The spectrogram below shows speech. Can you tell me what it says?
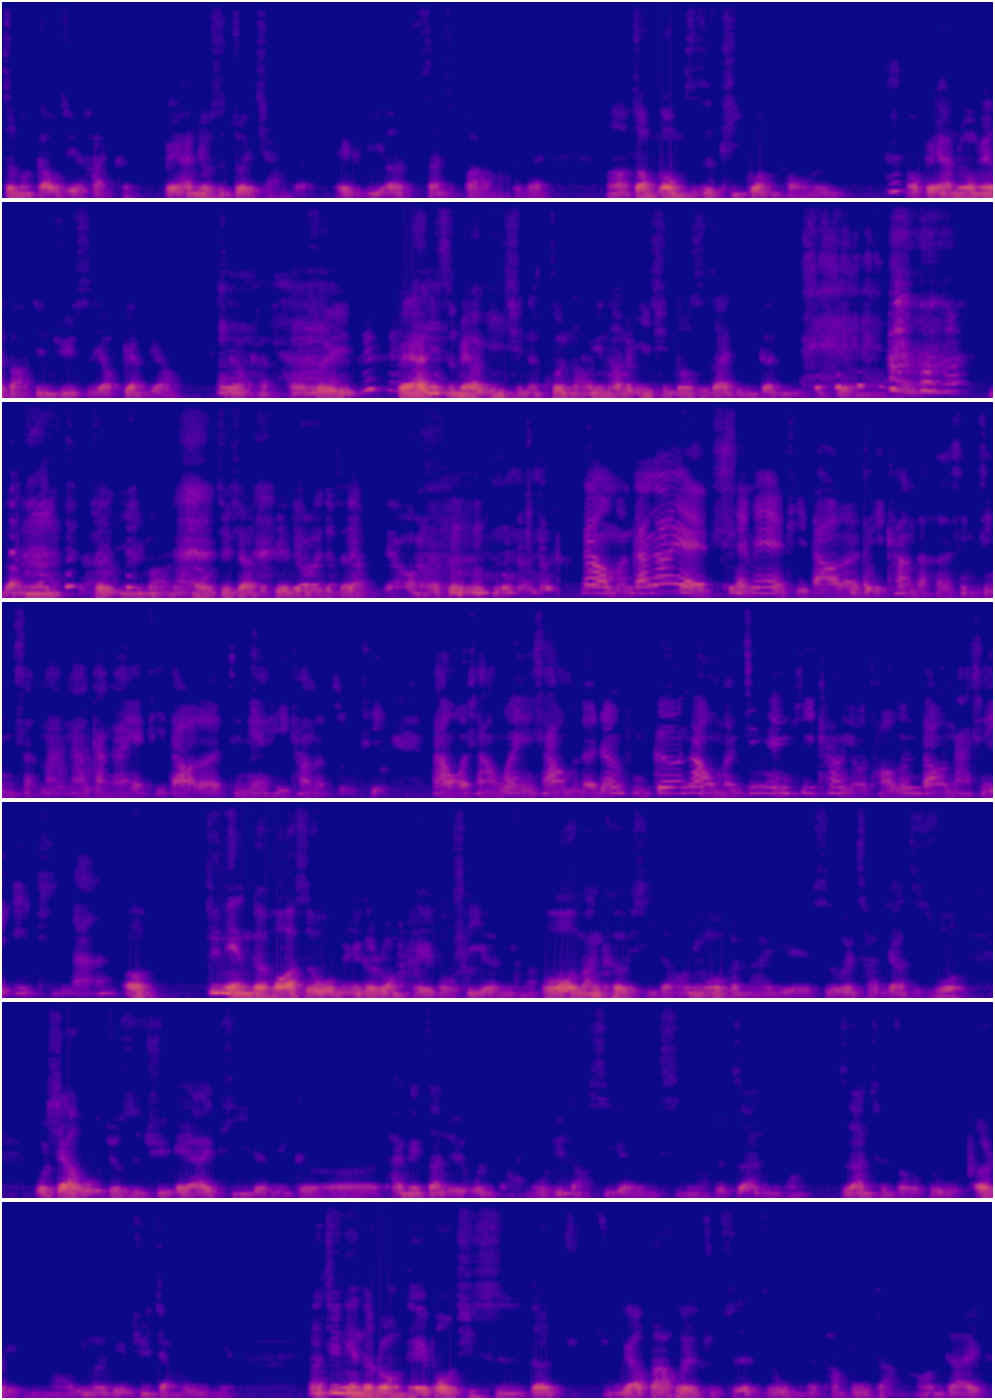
这么高阶骇客，北韩又是最强的。APT 二三十八嘛，对不对？哦，中共只是剃光头而已。哦，北韩如果没有打进去，是要变掉，是要砍头。嗯、所以北韩一直没有疫情的困扰，因为他们疫情都是在零跟一之间嘛，染疫就一嘛，然后接下来就变掉，有了就变掉。对对对。那我们刚刚也前面也提到了 HealthCON 的核心精神嘛，那刚刚也提到了今年 HealthCON 的主题。那我想问一下我们的仁甫哥，那我们今年 HealthCON 有讨论到哪些议题吗？哦。今年的话是我们一个 round table 第二年嘛，不过蛮可惜的哦，因为我本来也是会参加，只是说我下午就是去 AIT 的那个、呃、台美战略论坛，我去找 CNC 嘛，就资安网资安成熟度二点零哦，因为连续讲了五年。那今年的 round table 其实的主要大会的主持人是我们的唐部长哦，应该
